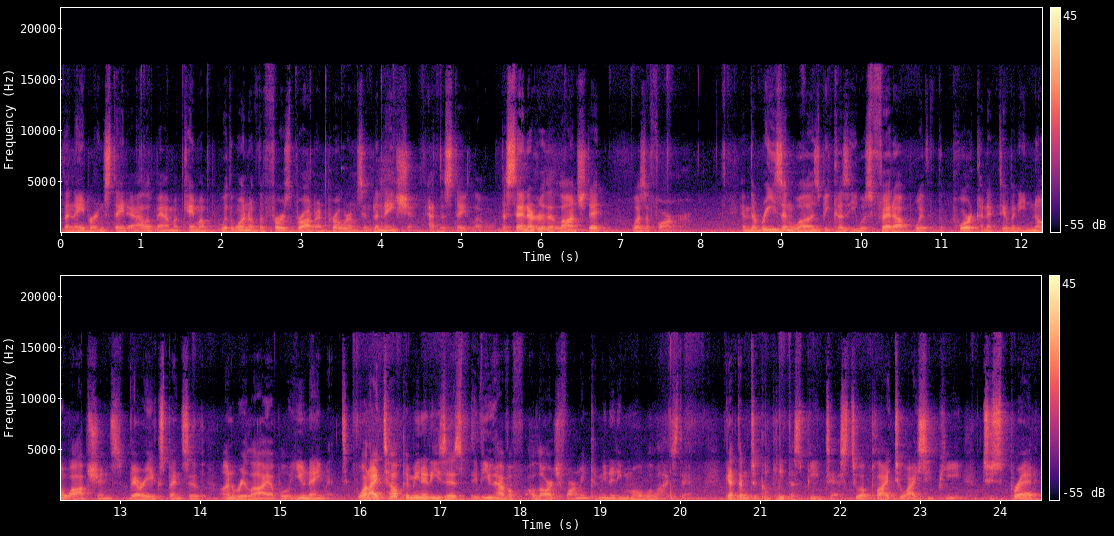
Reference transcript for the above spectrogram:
the neighboring state, Alabama, came up with one of the first broadband programs in the nation at the state level. The senator that launched it was a farmer. And the reason was because he was fed up with the poor connectivity, no options, very expensive, unreliable, you name it. What I tell communities is if you have a, a large farming community, mobilize them. Get them to complete the speed test, to apply to ICP, to spread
